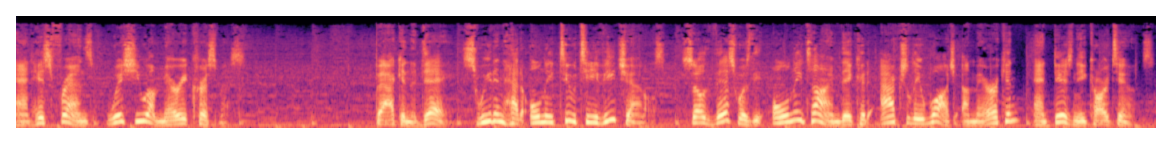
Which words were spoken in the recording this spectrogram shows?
and his friends wish you a Merry Christmas. Back in the day, Sweden had only two TV channels, so this was the only time they could actually watch American and Disney cartoons.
